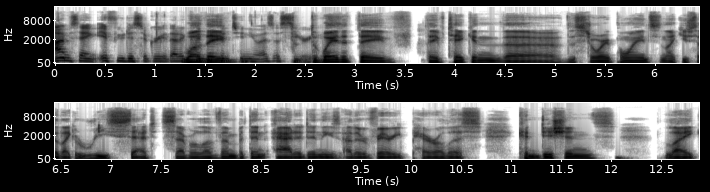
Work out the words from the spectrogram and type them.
I'm saying if you disagree that it Well, they- continue as a series. The way that they've they've taken the the story points and, like you said, like reset several of them, but then added in these other very perilous conditions, like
